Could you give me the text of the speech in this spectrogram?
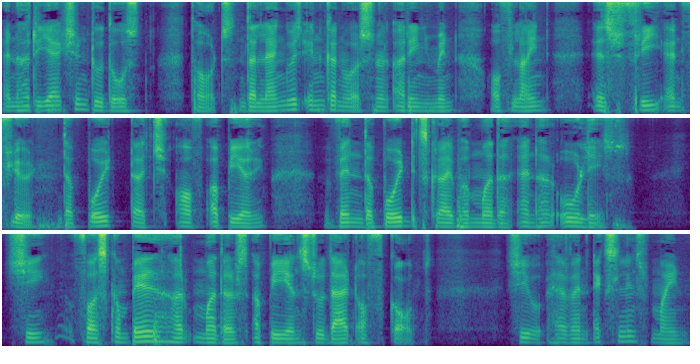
and her reaction to those thoughts. The language in conversational arrangement of line is free and fluid. The poet touch of appearing when the poet describes her mother and her old age. She first compared her mother's appearance to that of corpse. She have an excellent mind.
